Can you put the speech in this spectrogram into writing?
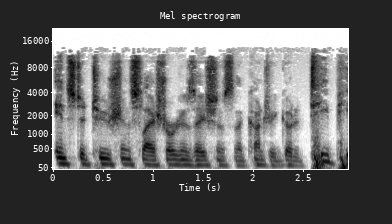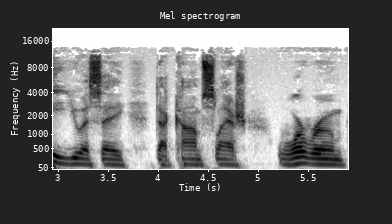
institutions slash organizations in the country. Go to tpusa.com slash war room.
